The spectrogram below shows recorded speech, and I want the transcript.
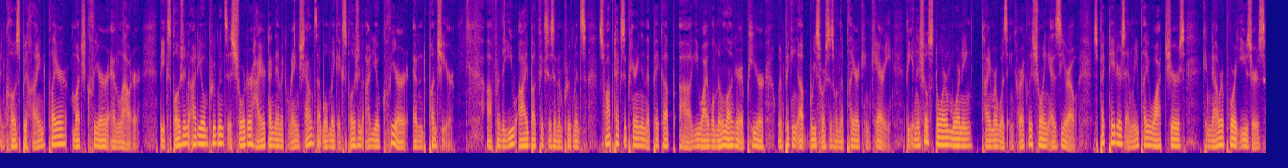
and close behind player much clearer and louder. The explosion audio improvements is shorter, higher dynamic range sounds that will make explosion audio clearer and punchier. Uh, for the UI bug fixes and improvements, swap text appearing in the pickup uh, UI will no longer appear when picking up resources when the player can carry. The initial storm warning timer was incorrectly showing as zero. Spectators and replay watchers can now report users.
